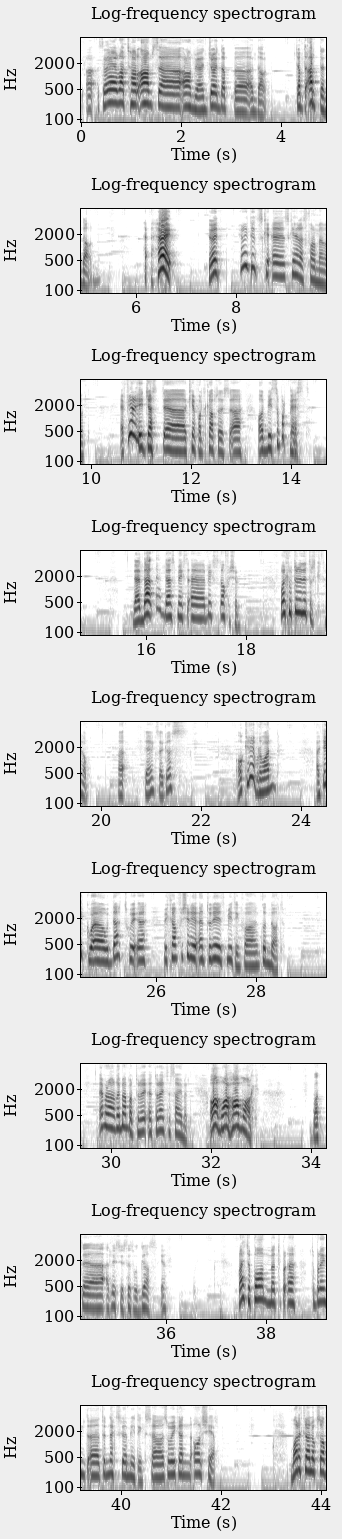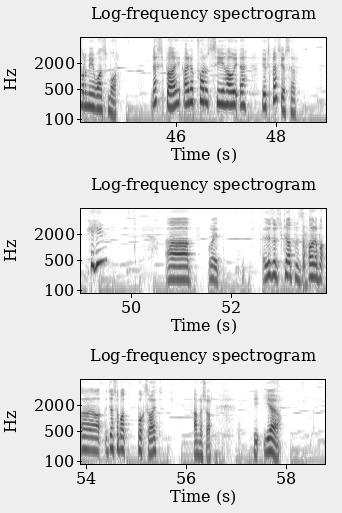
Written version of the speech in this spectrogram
uh, so I wrapped her arms uh, around me and joined up uh, and down. Jumped up and down. Hey! You really, you did uh, scare us for a moment. If you really just uh, came for the cops, uh, I would be super pissed. Then that that makes uh, makes it official. Welcome to the Literature Club. Uh, thanks, I guess. Okay, everyone. I think uh, with that we uh, we can officially end today's meeting for a good note. Everyone remember tonight, uh, tonight's assignment. Oh, more homework! But uh, at least you sit with girls, yeah. Write a poem uh, to, uh, to bring uh, to the next uh, meeting so, so we can all share. Monica looks over me once more. Next bye, I look forward to see how uh, you express yourself. uh, wait. Literature Club is all about, uh, just about books, right? I'm not sure. Y- yeah.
